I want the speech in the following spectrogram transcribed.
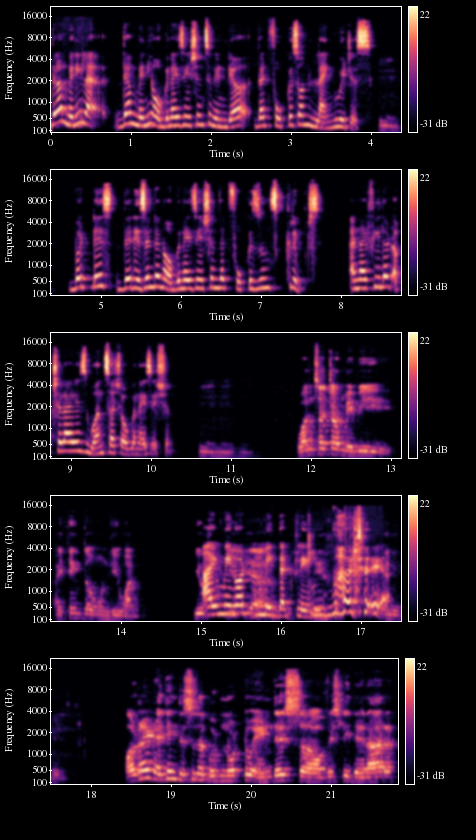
There are many la- there are many organizations in India that focus on languages, but there's there isn't an organization that focuses on scripts. And I feel that Akshara is one such organization. Mm-hmm. One such, or maybe I think the only one. You, I may not yeah, make that claim, claim. but yeah. Anyways. All right, I think this is a good note to end this. Uh, obviously, there are a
